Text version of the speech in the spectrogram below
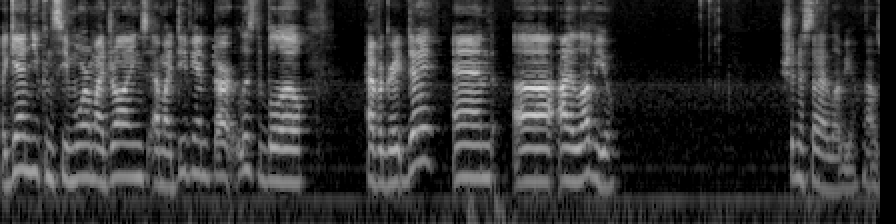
Again, you can see more of my drawings at my DeviantArt listed below. Have a great day, and uh, I love you. Shouldn't have said I love you. That was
